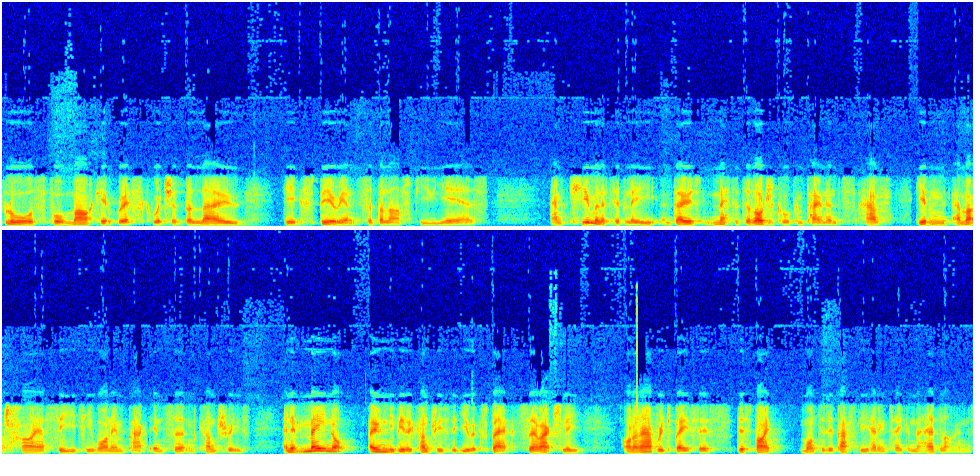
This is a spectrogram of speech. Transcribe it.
floors for market risk which are below the experience of the last few years. And cumulatively, those methodological components have given a much higher CET1 impact in certain countries. And it may not only be the countries that you expect. So actually, on an average basis, despite Monte dei Paschi having taken the headlines,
